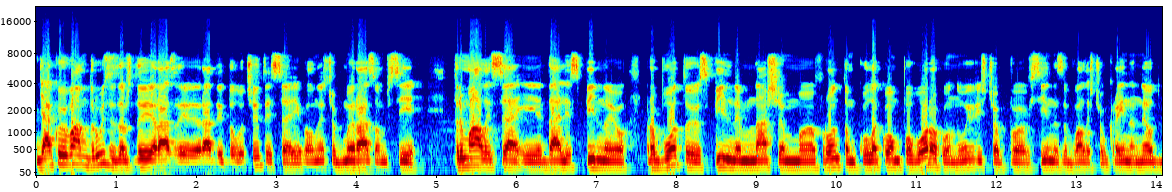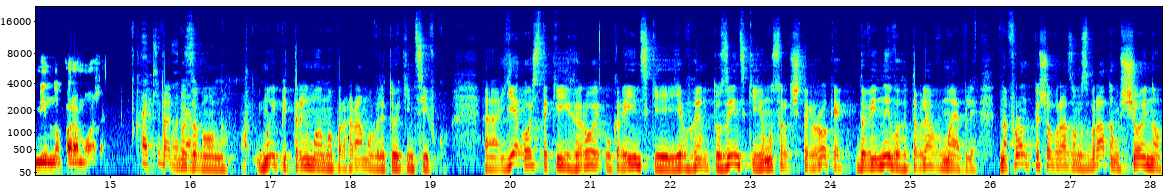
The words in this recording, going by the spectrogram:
Дякую вам, друзі. Завжди рази радий долучитися. І головне, щоб ми разом всі трималися і далі спільною роботою, спільним нашим е, фронтом, кулаком по ворогу. Ну і щоб е, всі не забували, що Україна неодмінно переможе. Так і Так, буде. безумовно. Ми підтримуємо програму Врятуй кінцівку. Е, Є ось такий герой український Євген Тузинський. Йому 44 роки до війни виготовляв меблі. На фронт пішов разом з братом. Щойно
